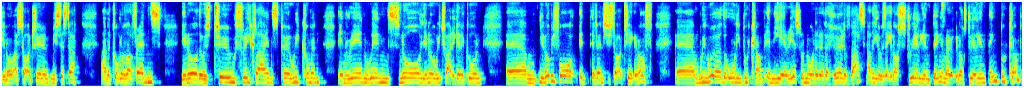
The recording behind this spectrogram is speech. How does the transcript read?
You know, I started training with my sister and a couple of our friends. You know, there was two, three clients per week coming in rain, wind, snow. You know, we tried to get it going. Um, you know, before it eventually started taking off, um, we were the only boot camp in the area, so no one had ever heard of that. I think it was like an Australian thing, American Australian thing, boot camp.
